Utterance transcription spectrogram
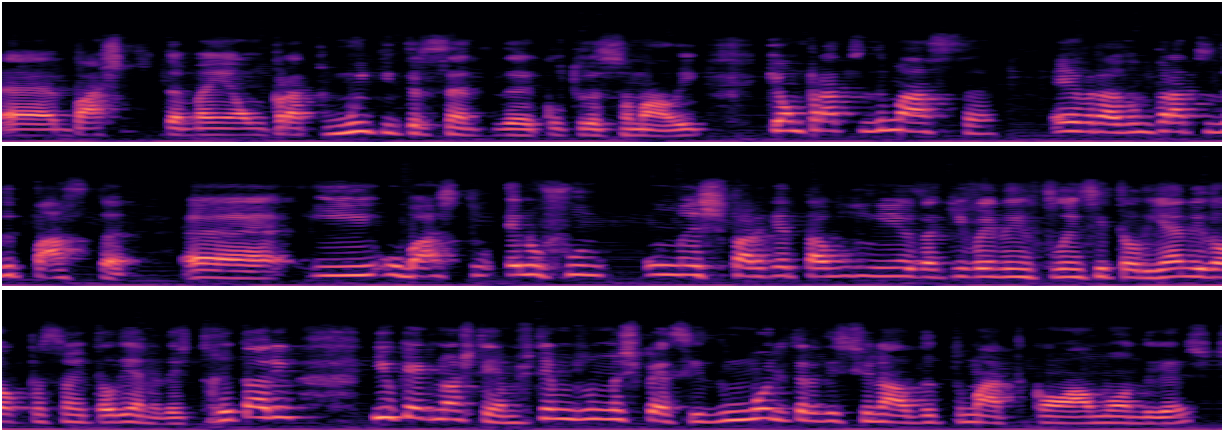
Ah, basto também é um prato muito interessante da cultura somali, que é um prato de massa. É verdade, um prato de pasta. Ah, e o basto é, no fundo, uma espargueta à bolonhesa. Aqui vem da influência italiana e da ocupação italiana deste território. E o que é que nós temos? Temos uma espécie de molho tradicional de tomate com almôndegas,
